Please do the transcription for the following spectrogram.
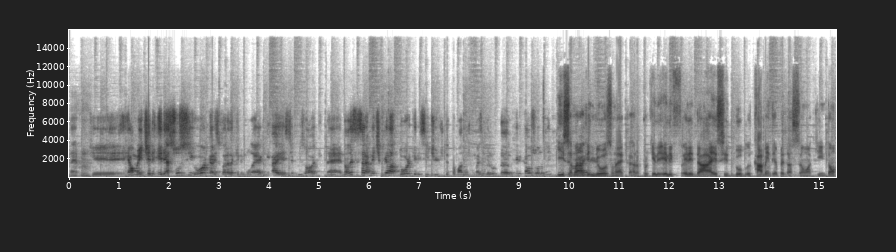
né? Uhum. Porque realmente ele, ele associou aquela história daquele moleque a esse episódio, né? Não necessariamente pela dor que ele sentiu de ter tomado um, mas pelo dano que ele causou no menino. Isso é maravilhoso, né, cara? Porque ele, ele, ele dá esse duplo, cabe a interpretação aqui. Então,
